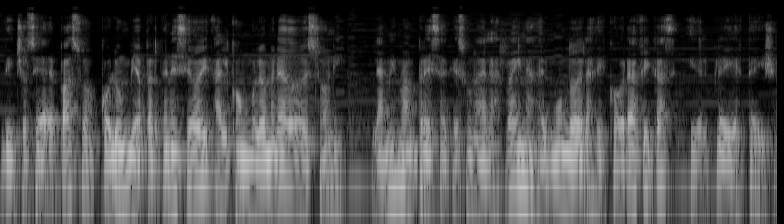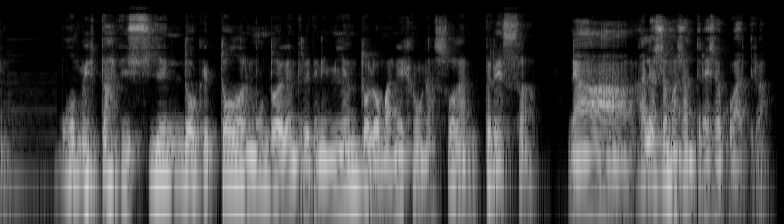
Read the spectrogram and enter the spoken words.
Dicho sea de paso, Columbia pertenece hoy al conglomerado de Sony, la misma empresa que es una de las reinas del mundo de las discográficas y del PlayStation. ¿Vos me estás diciendo que todo el mundo del entretenimiento lo maneja una sola empresa? No, a lo sumo son tres o cuatro.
